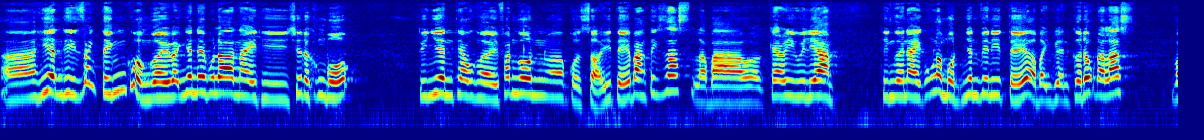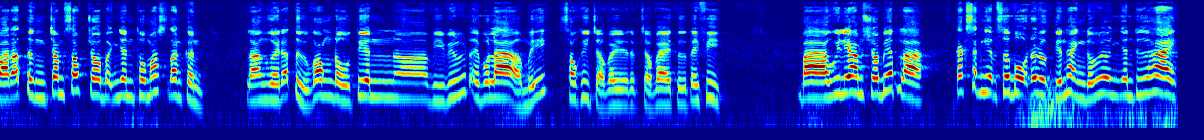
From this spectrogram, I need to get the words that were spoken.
À, hiện thì danh tính của người bệnh nhân Ebola này thì chưa được công bố. Tuy nhiên theo người phát ngôn ờ, của Sở Y tế bang Texas là bà Kerry William thì người này cũng là một nhân viên y tế ở bệnh viện cơ đốc Dallas và đã từng chăm sóc cho bệnh nhân Thomas Duncan là người đã tử vong đầu tiên ờ, vì virus Ebola ở Mỹ sau khi trở về trở về từ Tây Phi. Bà Williams cho biết là các xét nghiệm sơ bộ đã được tiến hành đối với bệnh nhân thứ hai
